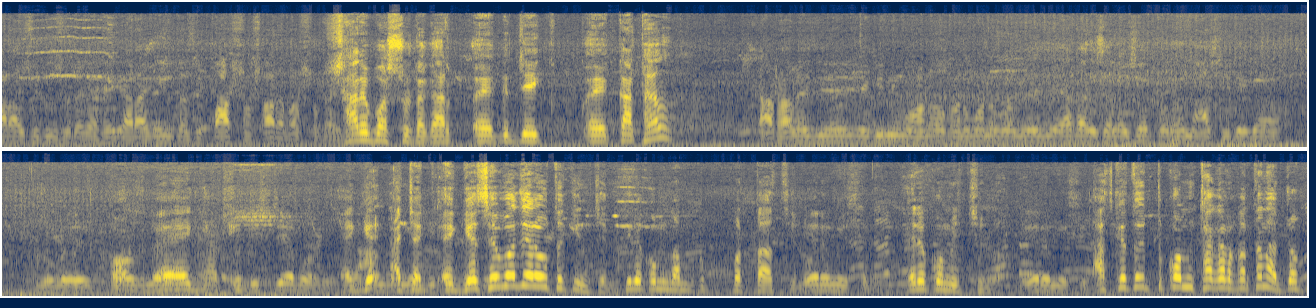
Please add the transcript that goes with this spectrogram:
আড়াইশো তিনশো টাকা সেই গাড়া কিনতেছি পাঁচশো সাড়ে পাঁচশো টাকা। সাড়ে পাঁচশো টাকা আর যে কাঁঠাল? কাঁঠালে যে এগিনি মনে ওখানে মনে করলে যে এবারে চালাই সব পড়েন আশি টাকা আচ্ছা গেছে বাজারেও তো কিনছেন? কীরকম দাম পড়তা ছিল? এরকমই ছিল। আজকে তো একটু কম থাকার কথা না যত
